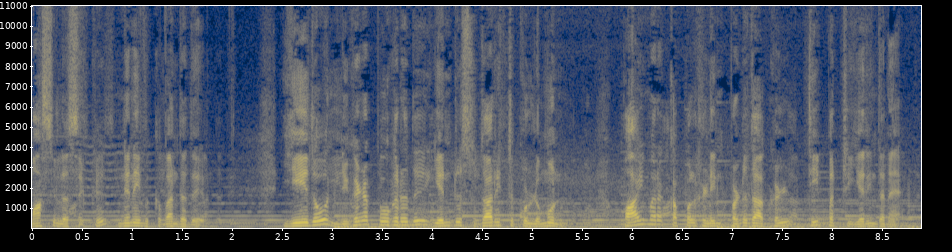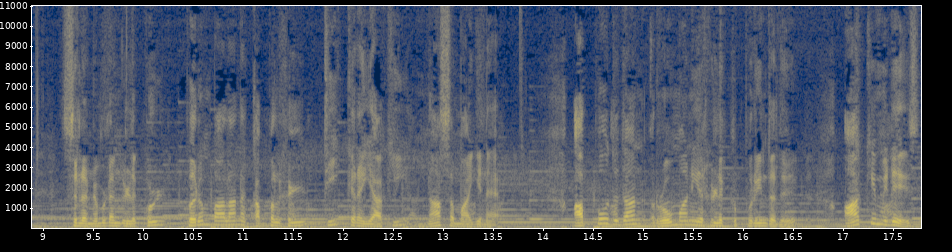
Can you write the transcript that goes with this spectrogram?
மாசிலஸுக்கு நினைவுக்கு வந்தது. ஏதோ நிகழப்போகிறது என்று சுதாரித்துக் கொள்ளும் முன் பாய்மரக் கப்பல்களின் படுதாக்கள் தீப்பற்றி எரிந்தன. சில நிமிடங்களுக்குள் பெரும்பாலான கப்பல்கள் தீக்கிரையாகி நாசமாயின. அப்போதுதான் ரோமானியர்களுக்கு புரிந்தது ஆக்கிமிடேஸ்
